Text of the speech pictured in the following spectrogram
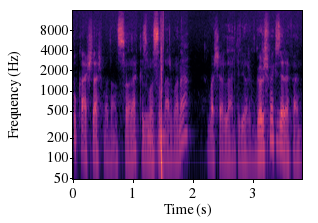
Bu karşılaşmadan sonra kızmasınlar bana. Başarılar diliyorum. Görüşmek üzere efendim.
